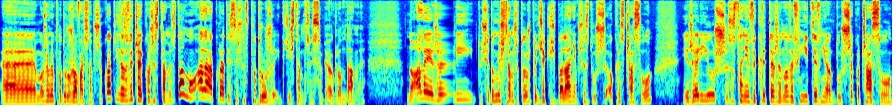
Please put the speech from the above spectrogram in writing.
e, możemy podróżować na przykład i zazwyczaj korzystamy z domu, ale akurat jesteśmy w podróży i gdzieś tam coś sobie oglądamy. No ale jeżeli, tu się domyślam, że to już będzie jakieś badanie przez dłuższy okres czasu, jeżeli już zostanie wykryte, że no definitywnie od dłuższego czasu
